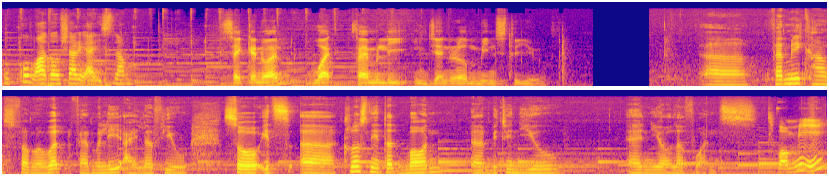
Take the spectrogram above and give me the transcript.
hukum atau syariat Islam. Second one, what family in general means to you? Uh, family comes from a word family, I love you. So it's a close knitted bond uh, between you and your loved ones. For me,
